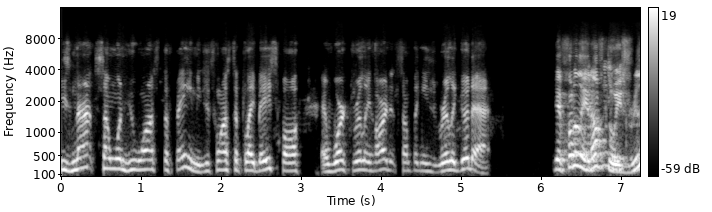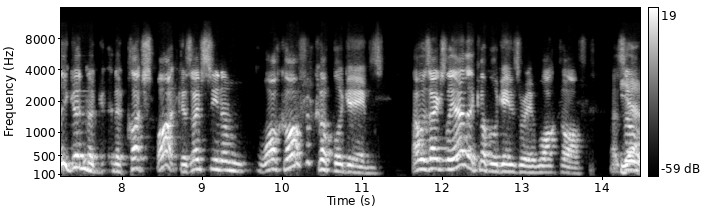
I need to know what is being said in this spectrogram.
he's not someone who wants the fame. He just wants to play baseball and work really hard at something he's really good at. Yeah, funnily enough, though, he's really good in a, in a clutch spot because I've seen him walk off a couple of games. I was actually at a couple of games where he walked off. Uh, so yeah.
